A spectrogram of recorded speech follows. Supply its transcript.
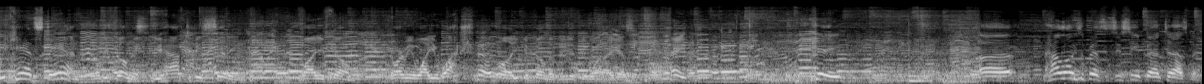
we can't stand when we film this. You have to be sitting while you film. Or I mean, while you watch. well, you can film it if you want, I guess. Hey, Kitty, uh, how long has it been since you've seen Fantasmic?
